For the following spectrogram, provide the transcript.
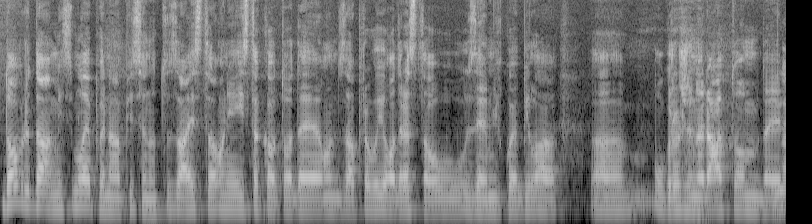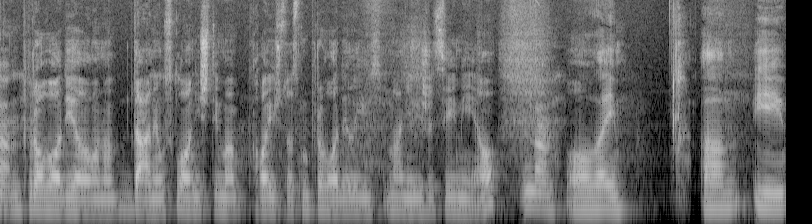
Dobro, da, mislim, lepo je napisano. To zaista, on je istakao to da je on zapravo i odrastao u zemlji koja je bila uh, ugrožena ratom, da je da. provodio ono, dane u skloništima, kao i što smo provodili manje više svi mi, jel? Da. Ovaj, Um, I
